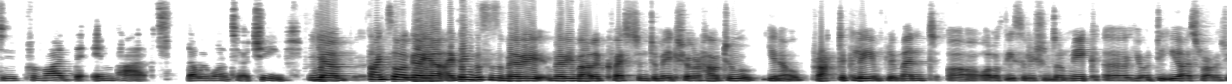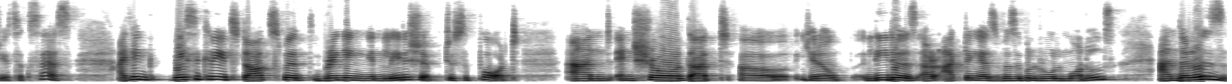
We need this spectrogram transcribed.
to provide the impact that we want to achieve? Yeah, thanks, Olga. Yeah, I think this is a very, very valid question to make sure how to, you know, practically implement uh, all of these solutions and make uh, your DEI strategy a success. I think basically it starts with bringing in leadership to support and ensure that uh, you know leaders are acting as visible role models and there is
